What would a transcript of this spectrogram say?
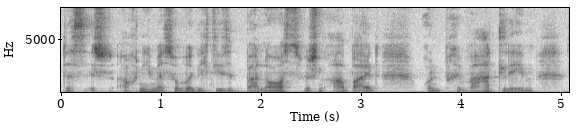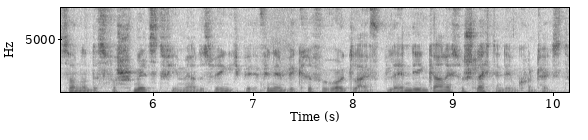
Das ist auch nicht mehr so wirklich diese Balance zwischen Arbeit und Privatleben, sondern das verschmilzt viel mehr. Deswegen, ich finde den Begriff Work-Life-Blending gar nicht so schlecht in dem Kontext.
